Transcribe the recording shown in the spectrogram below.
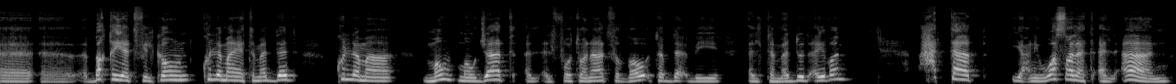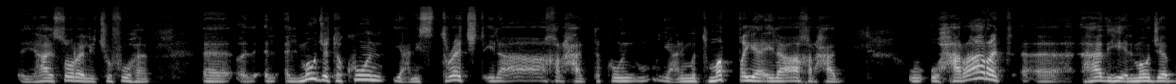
آه، آه، بقيت في الكون كلما يتمدد كلما موجات الفوتونات في الضوء تبدأ بالتمدد أيضا حتى يعني وصلت الآن هاي الصورة اللي تشوفوها الموجة تكون يعني ستريتشد إلى آخر حد تكون يعني متمطية إلى آخر حد. وحرارة آه، هذه الموجة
